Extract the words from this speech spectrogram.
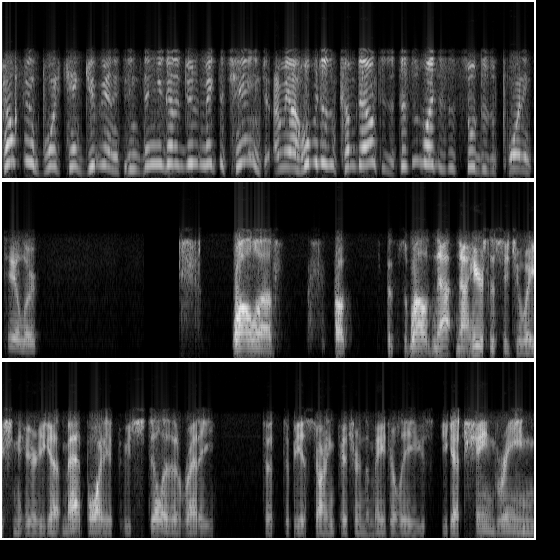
Pelfrey Boyd can't give you anything, then you got to do make the change. I mean, I hope it doesn't come down to this. This is why this is so disappointing, Taylor. Well, uh, uh well now now here's the situation here. You got Matt Boyd who still isn't ready to to be a starting pitcher in the major leagues. You got Shane Greene,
